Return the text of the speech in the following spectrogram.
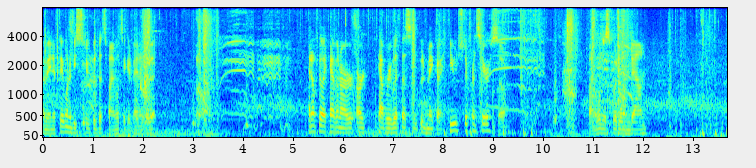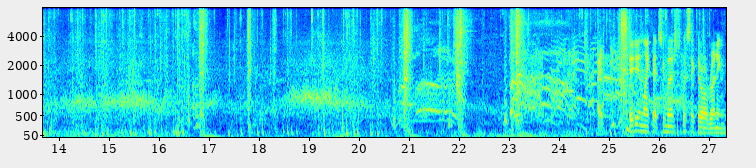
I mean, if they want to be stupid, that's fine. We'll take advantage of it. I don't feel like having our, our cavalry with us would make a huge difference here, so... Fine, we'll just whittle them down. They didn't like that too much. Looks like they're all running.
